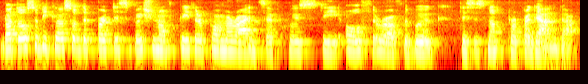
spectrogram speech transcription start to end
but also because of the participation of Peter Pomerantsev, who is the author of the book, This is Not Propaganda.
